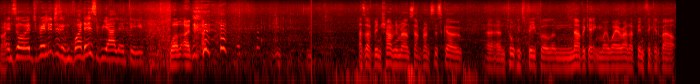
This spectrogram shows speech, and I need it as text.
Right. And so it's really interesting. What is reality? Well, I, I- as I've been traveling around San Francisco and talking to people and navigating my way around, I've been thinking about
